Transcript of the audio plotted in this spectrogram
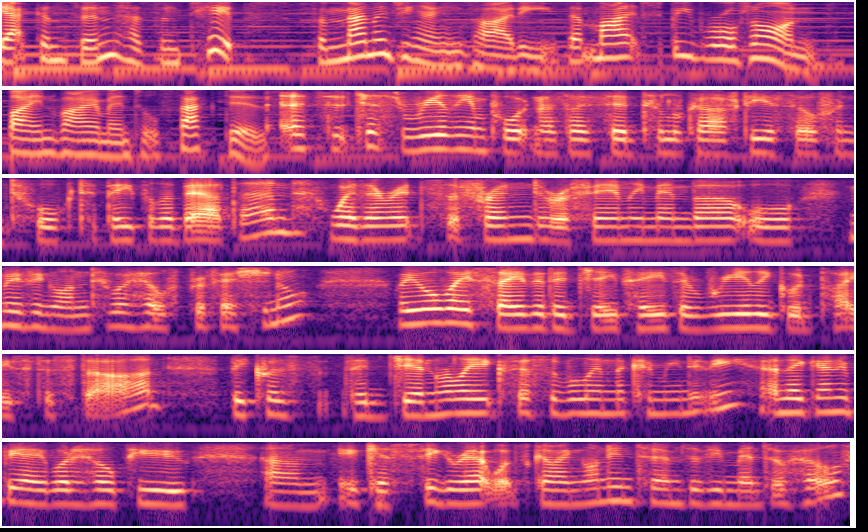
Atkinson has some tips for managing anxiety that might be brought on by environmental factors. It's just really important, as I said, to look after yourself and talk to people about that, whether it's a friend or a family member or moving on to a health professional. We always say that a GP is a really good place to start because they're generally accessible in the community and they're going to be able to help you, um, I guess, figure out what's going on in terms of your mental health,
